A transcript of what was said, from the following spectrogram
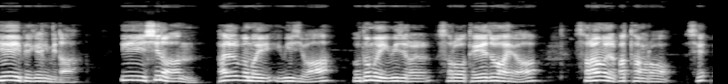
이해의 배경입니다. 이 시는 밝음의 이미지와 어둠의 이미지를 서로 대조하여 사랑을 바탕으로 세,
